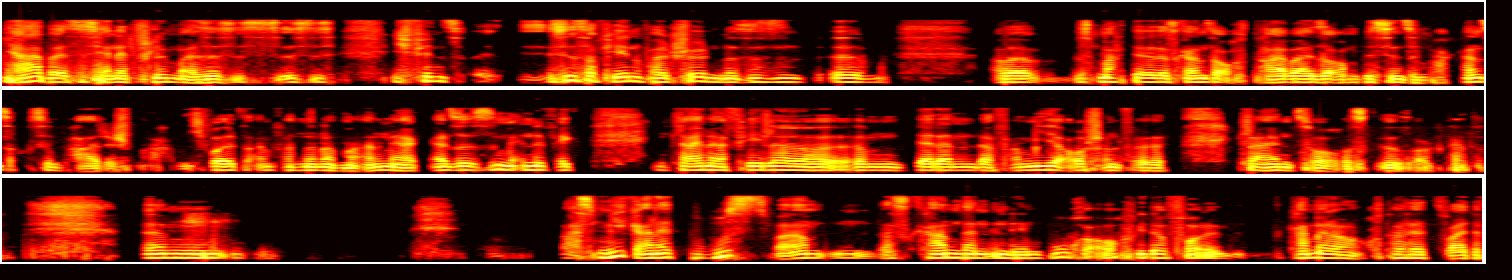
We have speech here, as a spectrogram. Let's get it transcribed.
ja, aber es ist ja nicht schlimm. Also es ist, es ist, ich finde es, es ist auf jeden Fall schön. Es ist ein, ähm, aber das macht ja das Ganze auch teilweise auch ein bisschen ganz auch sympathisch machen. Ich wollte es einfach nur nochmal anmerken. Also es ist im Endeffekt ein kleiner Fehler, ähm, der dann in der Familie auch schon für kleinen Zorus gesorgt hat. Ähm, was mir gar nicht bewusst war, das kam dann in dem Buch auch wieder vor, kam ja auch der Zweite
